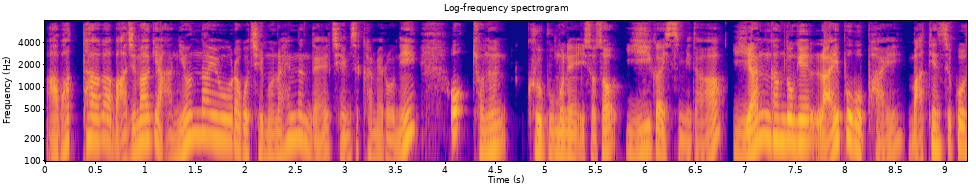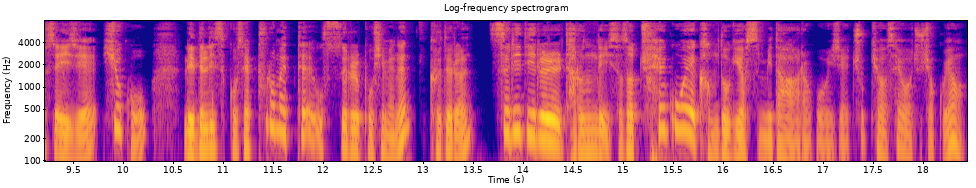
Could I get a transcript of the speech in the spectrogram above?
아바타가 마지막이 아니었나요? 라고 질문을 했는데 제임스 카메론이 어 저는 그 부분에 있어서 이의가 있습니다. 이안 감독의 라이프 오브 파이, 마틴 스콜세이지의 휴고, 리들리 스콧의 프로메테우스를 보시면은 그들은 3D를 다루는 데 있어서 최고의 감독이었습니다. 라고 이제 추켜세워 주셨고요.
